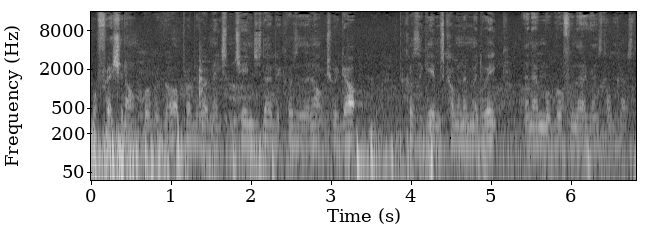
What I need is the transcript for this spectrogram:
we'll freshen up what we've got, probably got to make some changes now because of the knocks we got, because the game's coming in midweek, and then we'll go from there against Doncaster.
